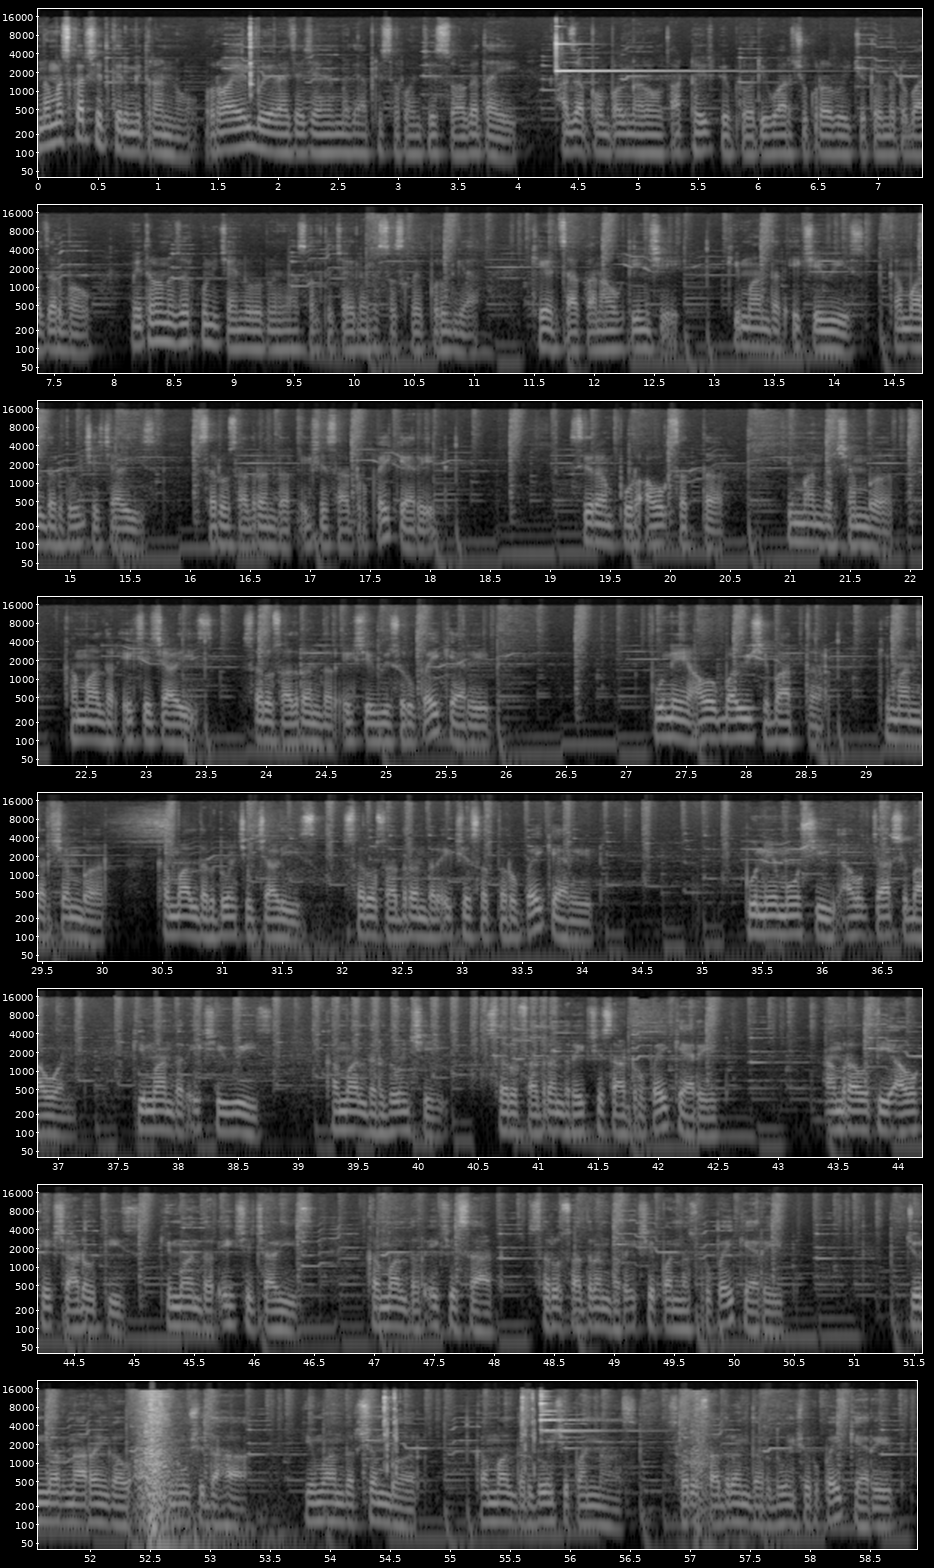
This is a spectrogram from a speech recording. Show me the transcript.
नमस्कार शेतकरी मित्रांनो. रॉयल बळीराजा चॅनलमध्ये आपले सर्वांचे स्वागत आहे. आज आपण बघणार आहोत अठ्ठावीस फेब्रुवारी वार शुक्रवार टोमॅटो बाजारभाव मित्रांनो जर कोणी चॅनलवर नवीन असाल तर चॅनलला सबस्क्राईब करून घ्या. खेड चाका तीनशे किमान दर एकशे वीस कमाल दर दोनशे चाळीस सर्वसाधारण दर एकशे साठ रुपये कॅरेट. श्रीरामपूर आवक सत्तर किमान दर शंभर कमाल दर एकशे चाळीस सर्वसाधारण दर एकशे वीस रुपये कॅरेट. पुणे आवक बावीसशे बहात्तर किमान दर शंभर कमाल दर दोनशे चाळीस सर्वसाधारण दर एकशे सत्तर रुपये कॅरेट. पुणे मोशी आवक चारशे बावन्न किमान दर एकशे वीस कमाल दर दोनशे सर्वसाधारण दर एकशे साठ रुपये कॅरेट. अमरावती आवक एकशे अडोतीस किमान दर एकशे चाळीस कमाल दर एकशे साठ सर्वसाधारण दर एकशे पन्नास रुपये कॅरेट. जुन्नर नारायणगाव आवक नऊशे दहा किमान दर शंभर कमाल दर दोनशे पन्नास सर्वसाधारण दर दोनशे रुपये कॅरेट.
